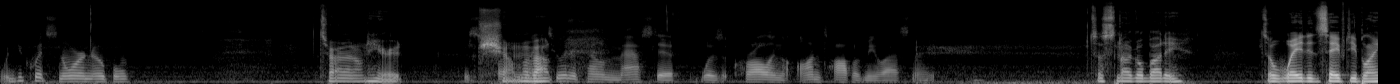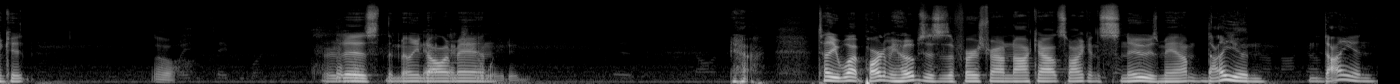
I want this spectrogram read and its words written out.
Would you quit snoring, Opal? It's alright. I don't hear it. This fucking, about- 200 pound mastiff was crawling on top of me last night. It's a snuggle buddy. It's a weighted safety blanket. Oh, There it is, the million yeah, man. weighted. Yeah. Tell you what, part of me hopes this is a first round knockout so I can snooze, man. I'm dying. I'm dying.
